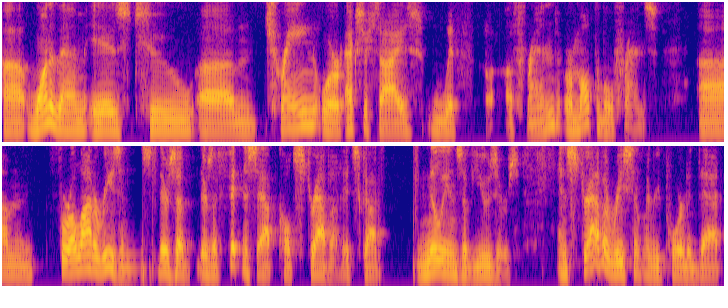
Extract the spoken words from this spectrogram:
Uh, one of them is to um, train or exercise with a friend or multiple friends um, for a lot of reasons. There's a there's a fitness app called Strava. It's got millions of users, and Strava recently reported that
